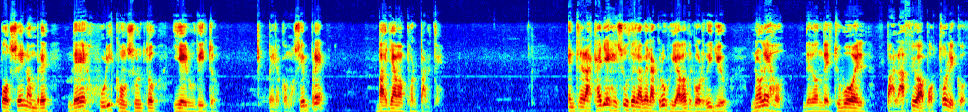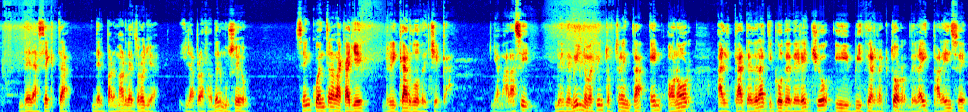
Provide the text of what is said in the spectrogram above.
posee nombre de jurisconsulto y erudito. Pero como siempre, vayamos por parte. Entre las calles Jesús de la Veracruz y Abad Gordillo, no lejos de donde estuvo el Palacio Apostólico de la secta del Palmar de Troya y la Plaza del Museo, se encuentra la calle Ricardo de Checa, llamada así desde 1930 en honor al catedrático de Derecho y vicerrector de la Hispalense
